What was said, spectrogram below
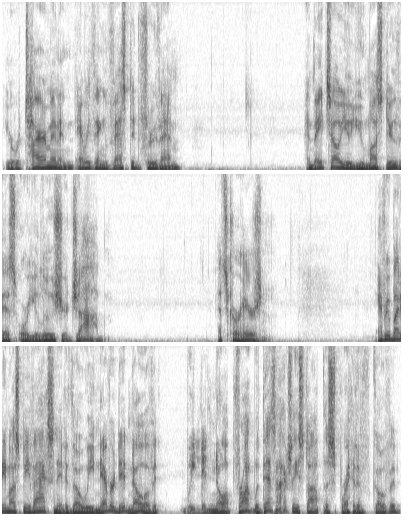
your retirement and everything vested through them, and they tell you you must do this or you lose your job, that's coercion. Everybody must be vaccinated, though we never did know of it. We didn't know up front. Would this actually stop the spread of COVID?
